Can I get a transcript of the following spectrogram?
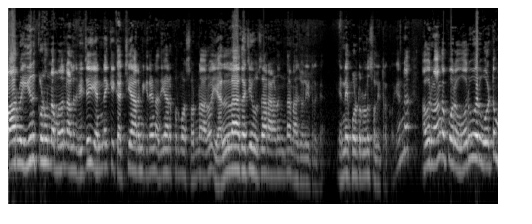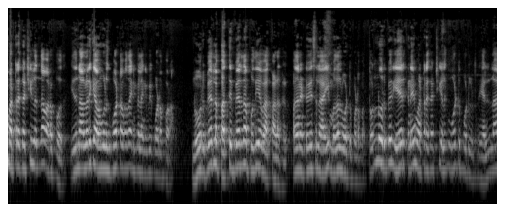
பார்வை இருக்கணும்னு நான் முதல் நாள் விஜய் என்னைக்கு கட்சி ஆரம்பிக்கிறேன்னு அதிகாரப்பூர்வமா சொன்னாரோ எல்லா கட்சியும் உஷாராகணும்னு தான் நான் சொல்லிட்டு இருக்கேன். என்னை போன்றவர்களும் சொல்லிட்டு இருக்கோம். ஏன்னா அவர் வாங்க போற ஒரு ஒரு ஓட்டும் மற்ற கட்சியில இருந்து தான் வரப்போகுது. இது நாள் வரைக்கும் அவங்களுக்கு போட்டவங்க தான் இனிமேல் அங்கே போய் போட போறான். நூறு பேரில் பத்து பேர் தான் புதிய வாக்காளர்கள். பதினெட்டு வயசில் ஆகி முதல் ஓட்டு போடுவோம் தொண்ணூறு பேர் ஏற்கனவே மற்ற கட்சிகளுக்கு ஓட்டு போட்டுக்கிட்டு இருந்தாங்க. எல்லா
